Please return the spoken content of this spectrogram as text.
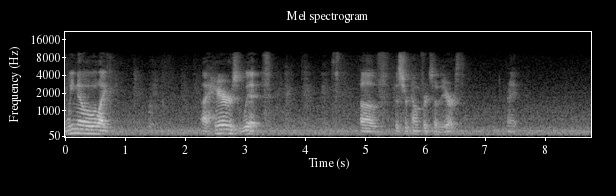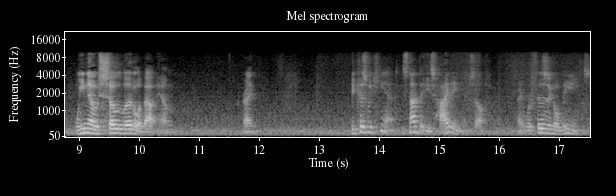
We know like a hair's width of the circumference of the earth, right? We know so little about Him, right? Because we can't. It's not that He's hiding Himself, right? We're physical beings.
